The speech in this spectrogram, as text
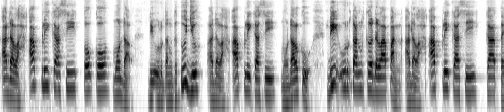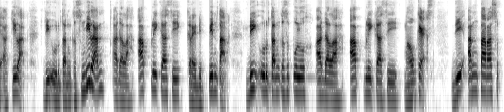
adalah aplikasi Toko Modal. Di urutan ketujuh adalah aplikasi Modalku. Di urutan ke-8 adalah aplikasi KTA Kilat. Di urutan ke-9 adalah aplikasi Kredit Pintar. Di urutan ke-10 adalah aplikasi Maukes. Di antara 10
